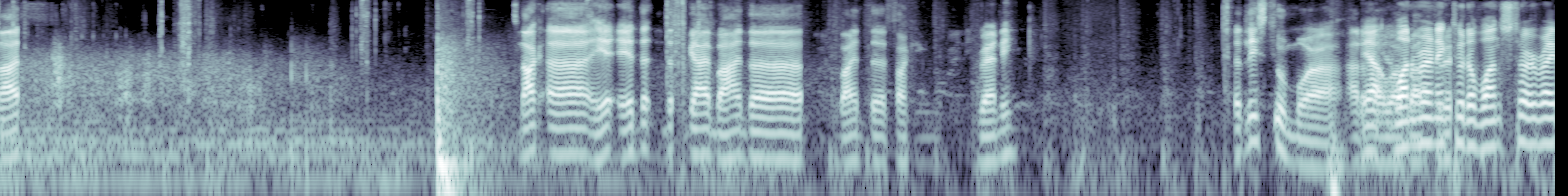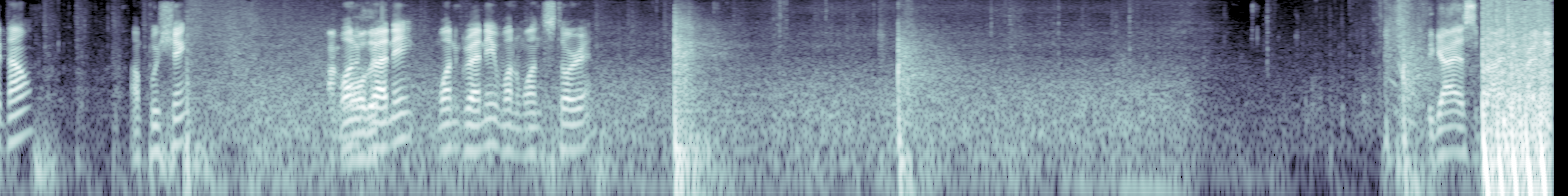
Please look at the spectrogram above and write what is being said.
Nice. Knock. Uh, hit, hit the, the guy behind the behind the fucking granny. At least two more. I don't know. Yeah, one running to the one story right now. I'm pushing. I'm One holding. granny, one granny, one one story. The guy is behind the granny.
